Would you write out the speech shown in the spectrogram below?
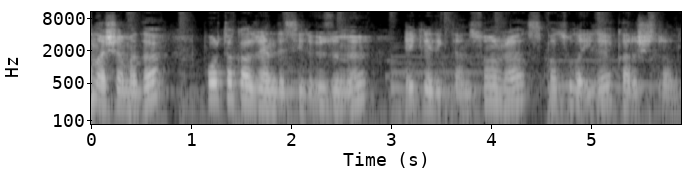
Son aşamada portakal rendesiyle üzümü ekledikten sonra spatula ile karıştıralım.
